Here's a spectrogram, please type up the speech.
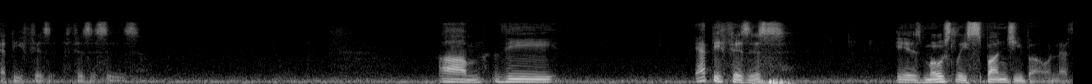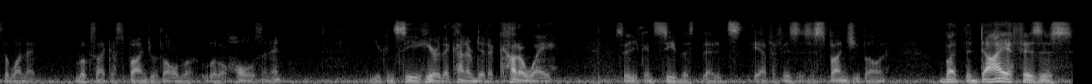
epiphyses. Um, the epiphysis is mostly spongy bone. That's the one that looks like a sponge with all the little holes in it. You can see here they kind of did a cutaway, so you can see this, that it's the epiphysis is spongy bone. But the diaphysis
